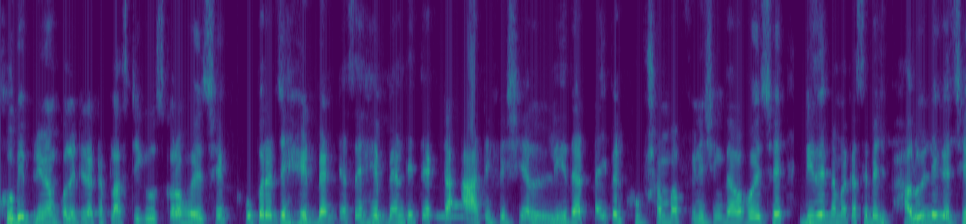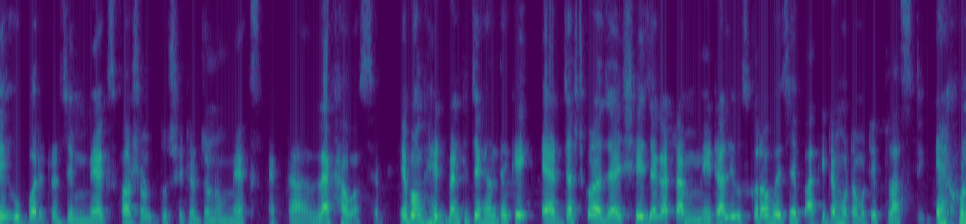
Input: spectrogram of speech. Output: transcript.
খুবই প্রিমিয়াম কোয়ালিটির একটা প্লাস্টিক ইউজ করা হয়েছে। উপরের যে হেডব্যান্ডটি আছে হেডব্যান্ডটিতে একটা আর্টিফিশিয়াল লেদার টাইপের খুব সম্ভব ফিনিশিং দেওয়া হয়েছে। ডিজাইনটা আমার কাছে বেশ ভালোই লেগেছে। উপরেটার যে ম্যাক্স ভার্সন তো সেটার জন্য ম্যাক্স একটা লেখাও আছে। এবং হেডব্যান্ডটি যেখান থেকে অ্যাডজাস্ট করা যায়, সেই জায়গাটা মেটাল ইউজ করা হয়েছে, বাকিটা মোটামুটি প্লাস্টিক এখন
